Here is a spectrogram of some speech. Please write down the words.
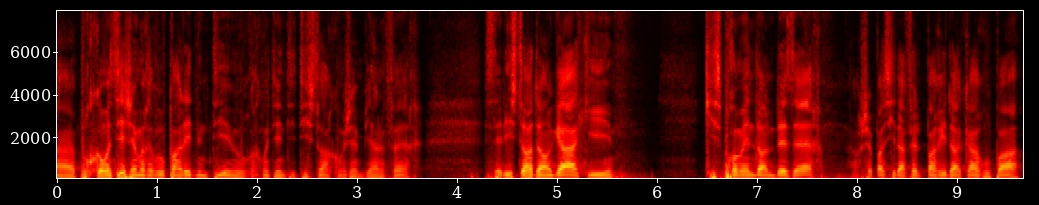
Euh, pour commencer, j'aimerais vous parler d'une petite, vous raconter une petite histoire, comme j'aime bien le faire. C'est l'histoire d'un gars qui, qui se promène dans le désert. Alors, je ne sais pas s'il a fait le Paris-Dakar ou pas.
